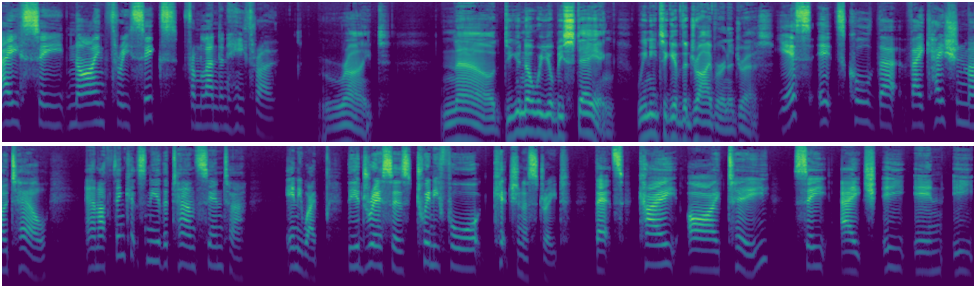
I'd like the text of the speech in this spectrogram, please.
AC936 from London Heathrow. Right. Now, do you know where you'll be staying? We need to give the driver an address. Yes, it's called the Vacation Motel, and I think it's near the town centre. Anyway, the address is 24 Kitchener Street. That's K I T C H E N E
